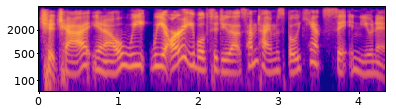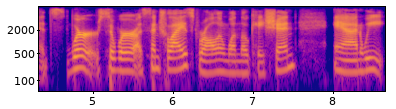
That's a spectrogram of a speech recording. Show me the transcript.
chit chat you know? We we are able to do that sometimes but we can't sit in units. We're so we're centralized we're all in one location and we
